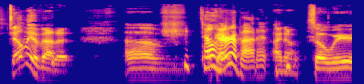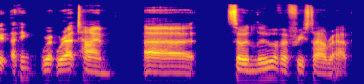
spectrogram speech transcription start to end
Tell me about it. Um, Tell okay. her about it. I know. So we're I think we're we're at time. Uh, so in lieu of a freestyle rap,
